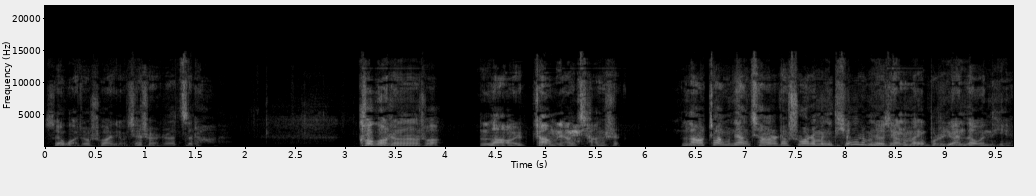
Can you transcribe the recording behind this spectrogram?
所以我就说有些事儿这是自找的，口口声声说老丈母娘强势，老丈母娘强势，她说什么你听什么就行了吗？又不是原则问题。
